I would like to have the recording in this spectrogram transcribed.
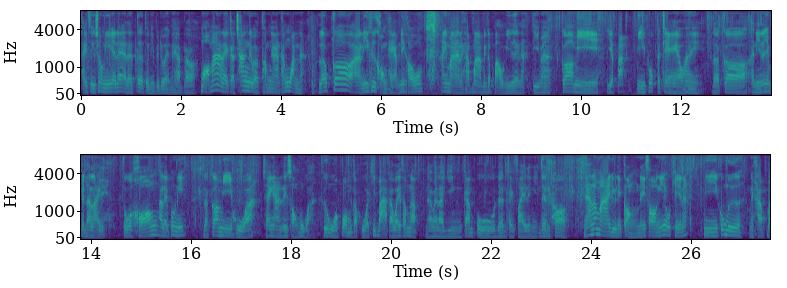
ใครซื้อช่วงนี้ก็ได้อะแดปเตอร์ตัวนี้ไปด้วยนะครับแล้วเหมาะมากเลยกับช่างที่แบบทำงานทั้งวันอะแล้วก็อันนี้คือของแถมที่เขาให้มานะครับมาเป็นกระเป๋าอย่างนี้เลยนะดีมาก ก็มีเยียร์ปลั๊กมีพวกประแจแอลให้ แล้วก็อันนี้น่าจะเป็นอะไรตัวคล้องอะไรพวกนี้ แล้วก็มีหัวใช้งานเลยสองหัว คือหัวกลมกับหัวที่บากเอาไว้สำหรับนะเวลายิงก้ามปูเดินสายไฟอะไรอย่างนี้ เดินท่อนะแล้วมาอยู่ในกล่องในซองนี้โอเคนะ มีคู่มือนะครับใบ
